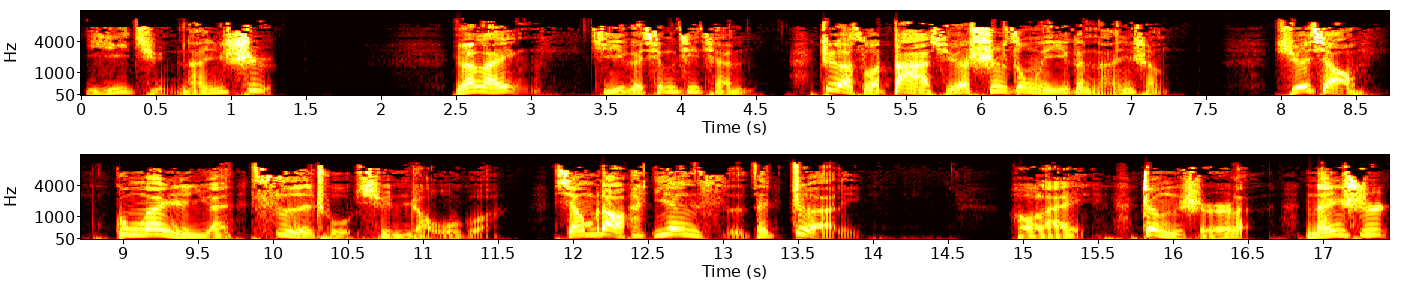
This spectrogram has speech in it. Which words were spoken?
一具男尸。原来几个星期前，这所大学失踪了一个男生，学校公安人员四处寻找无果，想不到淹死在这里。后来证实了，男尸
